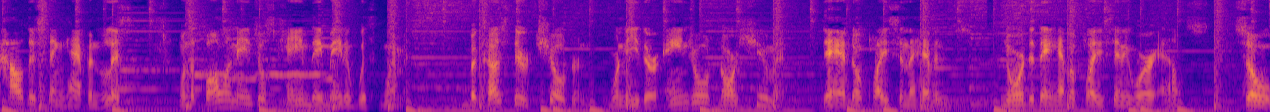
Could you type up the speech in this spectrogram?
how this thing happened. Listen, when the fallen angels came, they made it with women. Because their children were neither angel nor human, they had no place in the heavens, nor did they have a place anywhere else. So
